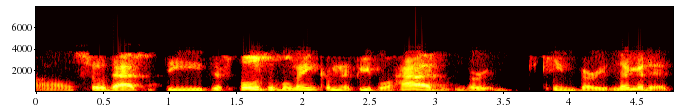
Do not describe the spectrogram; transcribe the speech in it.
Uh, so that the disposable income that people had very, became very limited.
